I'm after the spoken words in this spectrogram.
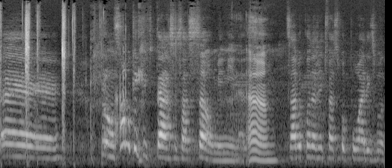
É... Pronto, sabe o que, que dá a sensação, meninas? Ah. Sabe quando a gente faz popularismo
